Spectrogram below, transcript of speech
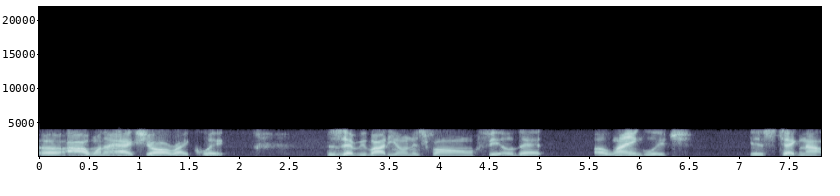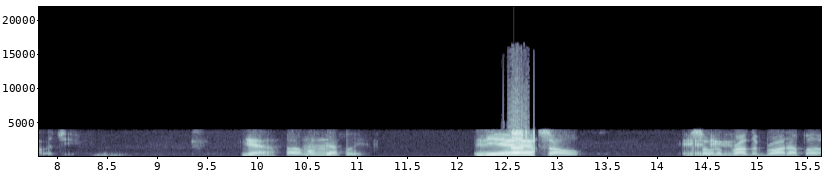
Uh, I want to ask y'all right quick. Does everybody on this phone feel that a language is technology? Yeah. Uh, most Uh-huh. definitely. Yeah. So, Yeah, so the brother brought up a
